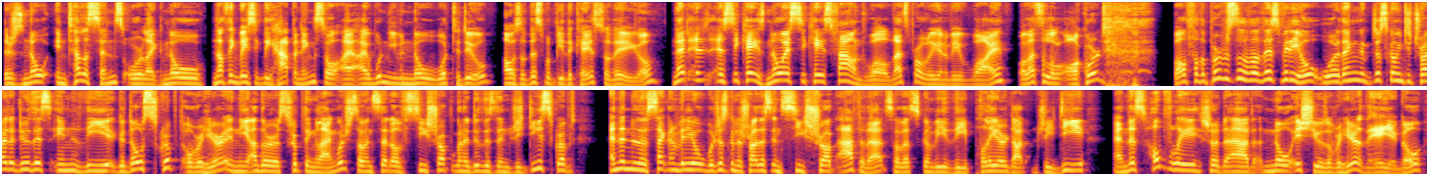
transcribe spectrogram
there's no IntelliSense or like no, nothing basically happening. So I, I wouldn't even know what to do. Oh, so this would be the case. So there you go. .NET SDKs, no SDKs found. Well, that's probably going to be why. Well, that's a little awkward. Well, for the purposes of this video, we're then just going to try to do this in the Godot script over here in the other scripting language. So instead of C Sharp, we're going to do this in GD script. And then in the second video, we're just going to try this in C Sharp after that. So that's going to be the player.gd. And this hopefully should add no issues over here. There you go.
